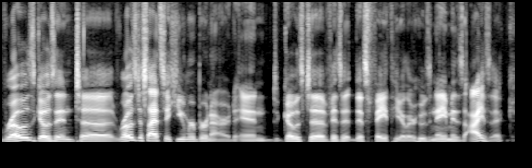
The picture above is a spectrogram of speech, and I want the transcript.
Rose goes into. Rose decides to humor Bernard and goes to visit this faith healer whose name is Isaac.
